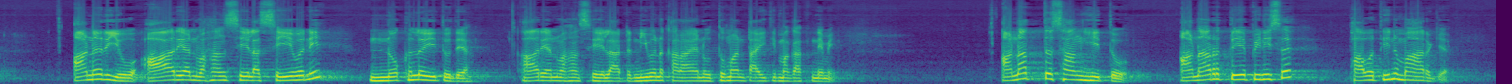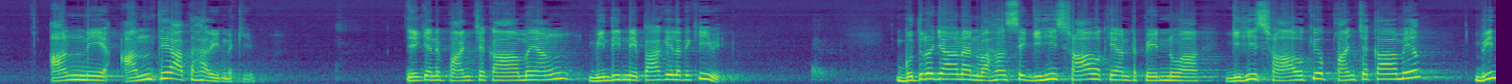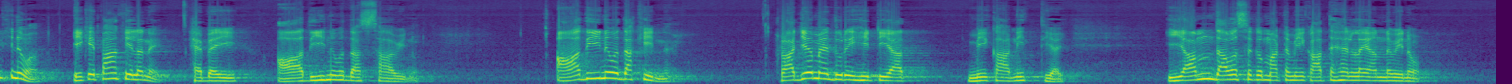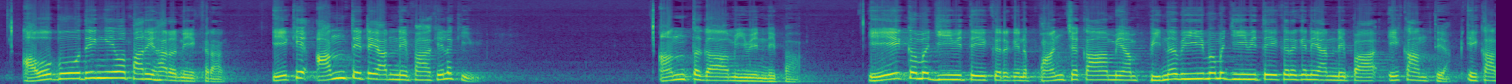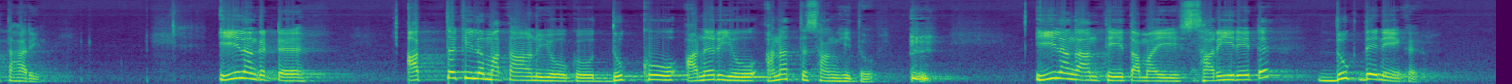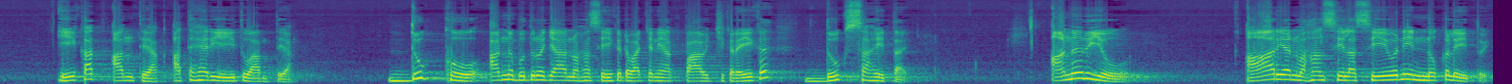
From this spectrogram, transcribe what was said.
අනරියෝ ආර්යන් වහන්සේලා සේවනය නොකළ යුතු දෙයක්. ආර්යන් වහන්සේලාට නිවන කරායන උතුමන්ට අයිති මගක් නෙමේ. අනත්ත සංහිතෝ අනර්ථය පිණිස පවතින මාර්ගය. අන්නේ අන්තය අතහරින්න කිව. ඒ ගැන පංචකාමයන් විඳින් එපා කියලද කීවේ. බුදුරජාණන් වහන්සේ ගිහි ශ්‍රාවකයන්ට පෙන්නවා ගිහි ශ්‍රාවකයෝ පංචකාමයක් විඳිනවා. ඒක එපා කියලනෑ හැබැයි ආදීනව දස්සාවිනු. ආදීනව දකින්න. රජමැදුරේ හිටියත් මේක අනිත්‍යයි. යම් දවසක මට මේ අතහැල්ල යන්න වෙනවා. අවබෝධෙන් ඒව පරිහරණය කරන්න. ඒක අන්තෙට යන්න එපා කියලා කිවි. අන්තගාමී වෙන්න එපා. ඒකම ජීවිතය කරගෙන පංචකාමයම් පිනවීමම ජීවිතය කරගෙන යන්න එපා ඒ අන්තයක් ඒ අතහරින්. ඊළඟට අත්තකිල මතානුයෝගෝ දුක්කෝ අනරියෝ අනත්ත සංහිතෝ. ඊළඟන්තේ තමයි ශරීරයට දුක් දෙන එක. ඒකත් අන්තයක් අතහැරිය යුතු අන්තයක්. දුක්කෝ අන්න බුදුරජාණන් වහන්සේකට වචනයක් පාවිච්චි කර ඒක දුක් සහිතයි. අනරියෝ ආර්යන් වහන්සේලා සේවනය නොකළ යුතුයි.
